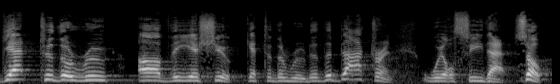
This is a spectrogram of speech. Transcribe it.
get to the root of the issue, get to the root of the doctrine. We'll see that. So,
